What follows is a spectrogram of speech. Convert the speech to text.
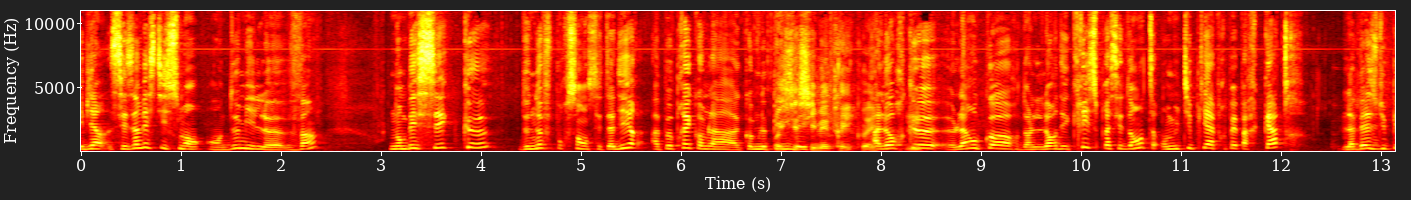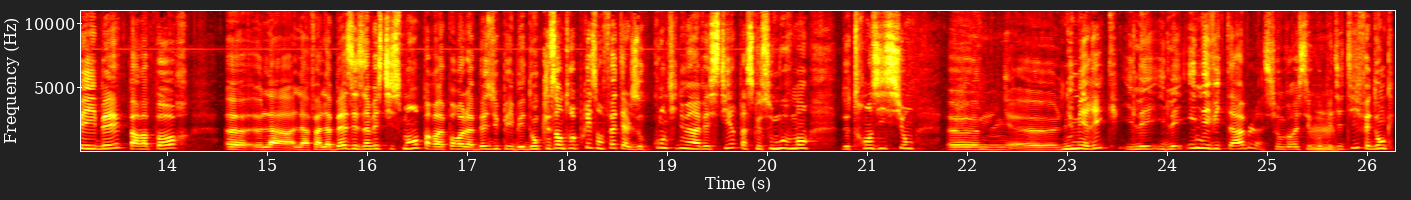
Eh bien, ces investissements en 2020 n'ont baissé que de 9%, c'est-à-dire à peu près comme, la, comme le PIB. Oui, c'est symétrique. Alors que, mm. là encore, dans, lors des crises précédentes, on multipliait à peu près par 4 la mm. baisse du PIB par rapport euh, la, la, baisse des investissements par rapport à la baisse du PIB. Donc les entreprises, en fait, elles ont continué à investir parce que ce mouvement de transition euh, euh, numérique, il est, il est inévitable si on veut rester mmh. compétitif. Et donc,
